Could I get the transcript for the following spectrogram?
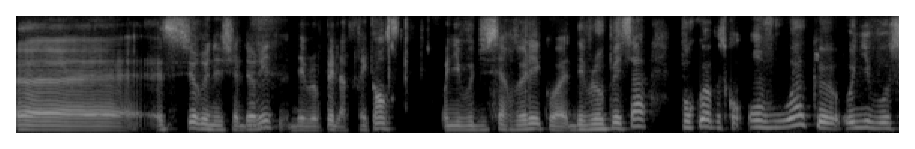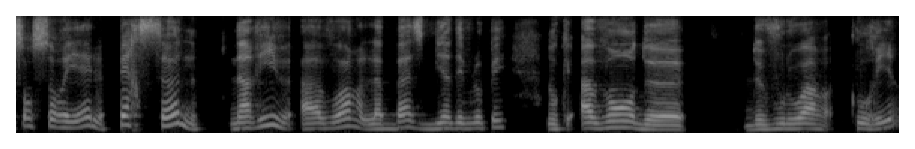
euh, sur une échelle de rythme, développer de la fréquence au niveau du cervelet, quoi. Développer ça. Pourquoi? Parce qu'on voit qu'au niveau sensoriel, personne n'arrive à avoir la base bien développée. Donc, avant de de vouloir courir,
